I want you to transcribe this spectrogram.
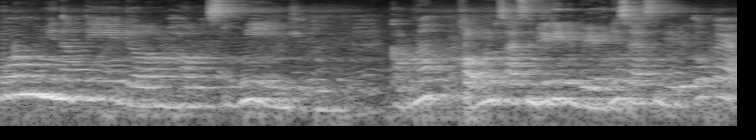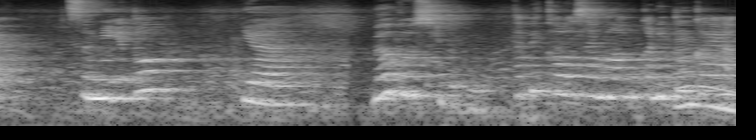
kurang meminati dalam hal seni gitu. Karena kalau menurut saya sendiri nih Bu ya, ini saya sendiri tuh kayak seni itu ya bagus gitu Bu. Tapi kalau saya melakukan itu Hmm. kayak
